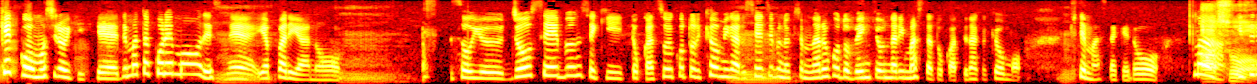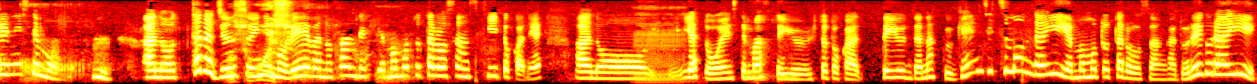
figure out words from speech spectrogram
結構面白いって言って、で、またこれもですね、やっぱりあの、そういう情勢分析とか、そういうことに興味がある政治部の人もなるほど勉強になりましたとかって、なんか今日も来てましたけど、まあ、いずれにしても、うん。あの、ただ純粋にも令和のファンです、山本太郎さん好きとかね、あのうん、野党応援してますっていう人とかっていうんじゃなく、現実問題、山本太郎さんがどれぐらい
